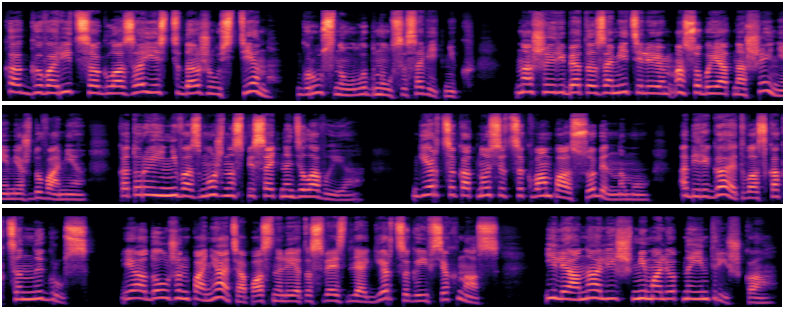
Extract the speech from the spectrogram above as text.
«Как говорится, глаза есть даже у стен», — грустно улыбнулся советник. «Наши ребята заметили особые отношения между вами, которые невозможно списать на деловые. Герцог относится к вам по-особенному, оберегает вас как ценный груз. Я должен понять, опасна ли эта связь для герцога и всех нас, или она лишь мимолетная интрижка.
